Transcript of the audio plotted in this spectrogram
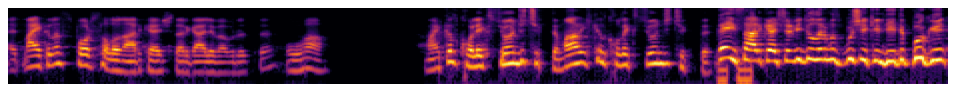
Evet Michael'ın spor salonu arkadaşlar galiba burası. Oha. Michael koleksiyoncu çıktı. Michael koleksiyoncu çıktı. Neyse arkadaşlar videolarımız bu şekildeydi. Bugün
